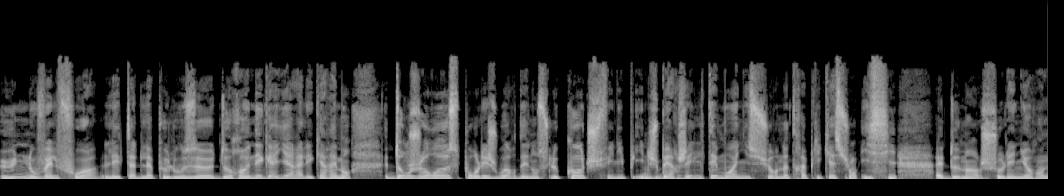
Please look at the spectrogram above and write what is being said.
une nouvelle fois l'état de la pelouse de René Gaillard. Elle est carrément dangereuse pour les joueurs, dénonce le coach Philippe Inchberger. Il témoigne sur notre application ici. Demain, Cholet en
